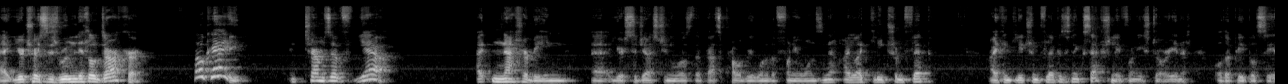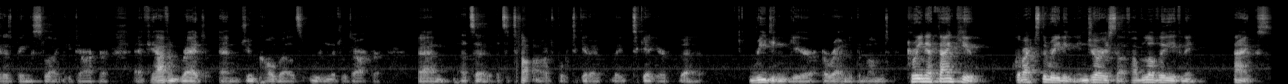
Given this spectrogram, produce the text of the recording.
Uh, your choice is Room Little Darker. Okay, in terms of yeah, uh, Natterbean, uh, your suggestion was that that's probably one of the funny ones. And I like Leitrim Flip. I think Leitrim Flip is an exceptionally funny story in it. Other people see it as being slightly darker. If you haven't read um, June Caldwell's Room Little Darker, um, that's a it's a top notch book to get a, to get your uh, reading gear around at the moment. Karina, thank you. Go back to the reading. Enjoy yourself. Have a lovely evening. Thanks.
